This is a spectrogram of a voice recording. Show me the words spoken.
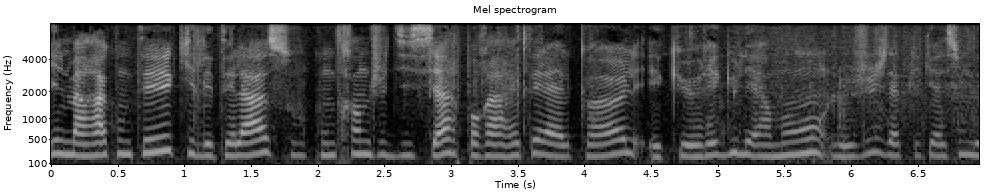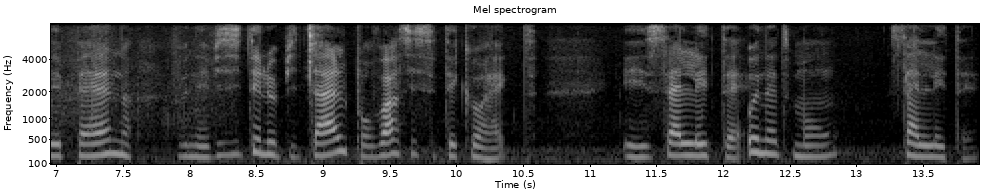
il m'a raconté qu'il était là sous contrainte judiciaire pour arrêter l'alcool et que régulièrement, le juge d'application des peines venait visiter l'hôpital pour voir si c'était correct. Et ça l'était. Honnêtement, ça l'était.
